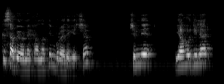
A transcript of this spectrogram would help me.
Kısa bir örnek anlatayım. Buraya da geçeceğim. Şimdi Yahudiler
